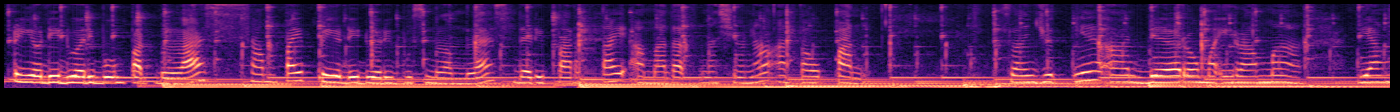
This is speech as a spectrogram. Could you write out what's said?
periode 2014 sampai periode 2019 dari Partai Amanat Nasional atau PAN. Selanjutnya ada Roma Irama yang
